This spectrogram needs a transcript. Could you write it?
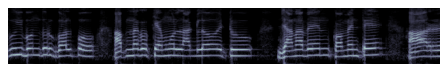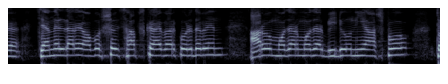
দুই বন্ধুর গল্প আপনাকে কেমন লাগল একটু জানাবেন কমেন্টে, আর চ্যানেলটারে অবশ্যই সাবস্ক্রাইবার করে দেবেন। আরও মজার মজার ভিডিও নিয়ে আসব। তো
